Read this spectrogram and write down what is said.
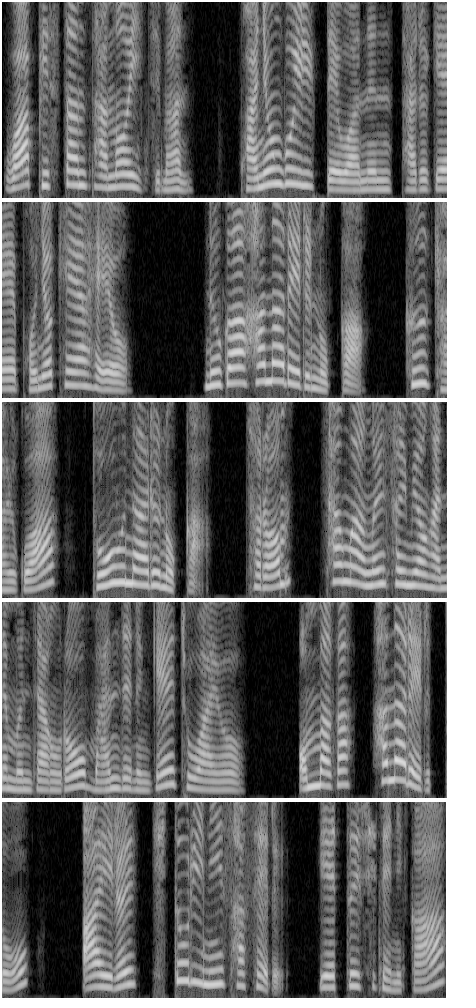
와 비슷한 단어이지만 관용구일 때와는 다르게 번역해야 해요. 누가 하나레르노까, 그 결과 도우나르노까처럼 상황을 설명하는 문장으로 만드는 게 좋아요. 엄마가 하나레르 또 아이를 히토리니 사세르의 뜻이 되니까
